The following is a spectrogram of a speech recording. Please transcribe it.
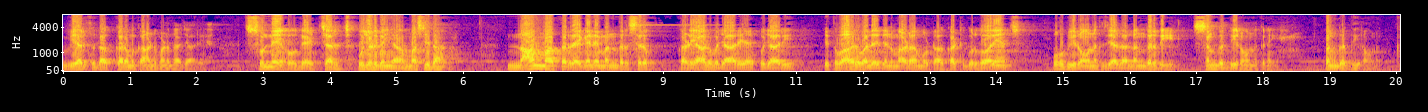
ਵਿਅਰਥ ਦਾ ਕਰਮ ਕਾਂਡ ਬਣਦਾ ਜਾ ਰਿਹਾ ਹੈ। ਸੁੰਨੇ ਹੋ ਗਏ, ਚਰਚ ਉਜੜ ਗਈਆਂ ਮਸਜਿਦਾਂ। ਨਾਮ ਮਾਤਰ ਰਹਿ ਗਏ ਨੇ ਮੰਦਰ, ਸਿਰਫ ਘੜਿਆਲ ਵਜਾ ਰਿਹਾ ਹੈ ਪੁਜਾਰੀ। ਇਤਵਾਰ ਵਾਲੇ ਦਿਨ ਮਾੜਾ ਮੋਟਾ ਇਕੱਠ ਗੁਰਦੁਆਰਿਆਂ 'ਚ, ਉਹ ਵੀ ਰੌਣਕ, ਜ਼ਿਆਦਾ ਲੰਗਰ ਦੀ ਸੰਗਤ ਦੀ ਰੌਣਕ ਨਹੀਂ, ਪੰਗਤ ਦੀ ਰੌਣਕ।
